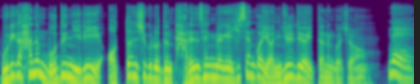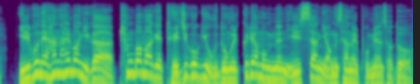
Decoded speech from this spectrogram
우리가 하는 모든 일이 어떤 식으로든 다른 생명의 희생과 연결되어 있다는 거죠. 네, 일본의 한 할머니가 평범하게 돼지고기 우동을 끓여 먹는 일상 영상을 보면서도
